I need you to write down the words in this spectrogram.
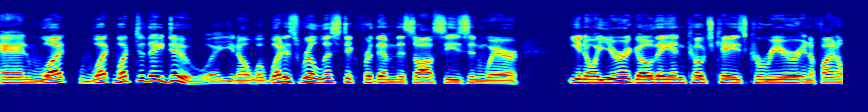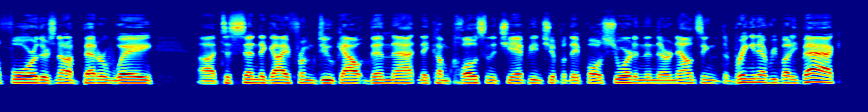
and what what what do they do? You know, what is realistic for them this offseason where, you know, a year ago they end Coach K's career in a Final Four. There's not a better way uh, to send a guy from Duke out than that, and they come close in the championship, but they fall short, and then they're announcing that they're bringing everybody back.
